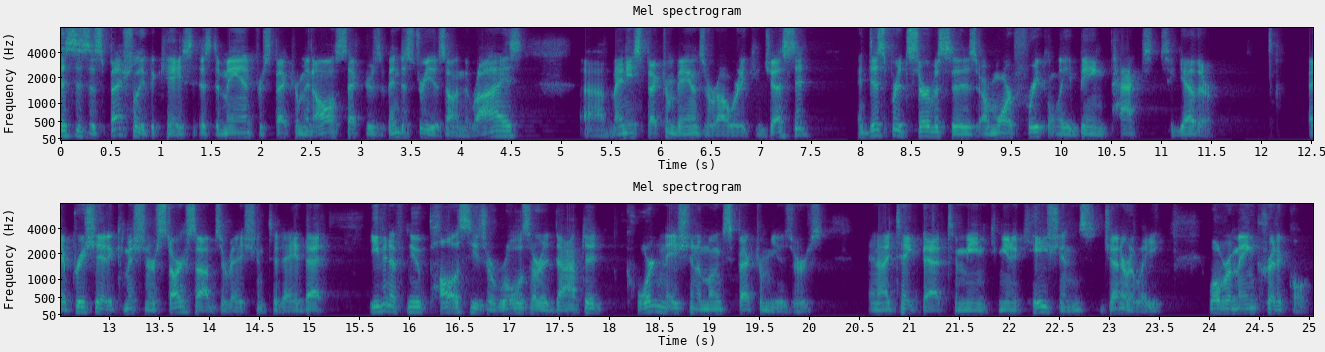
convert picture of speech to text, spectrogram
This is especially the case as demand for spectrum in all sectors of industry is on the rise. Uh, many spectrum bands are already congested, and disparate services are more frequently being packed together. I appreciated Commissioner Starks' observation today that even if new policies or rules are adopted, coordination among spectrum users, and I take that to mean communications generally, will remain critical.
